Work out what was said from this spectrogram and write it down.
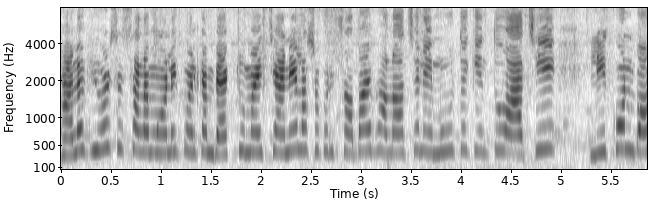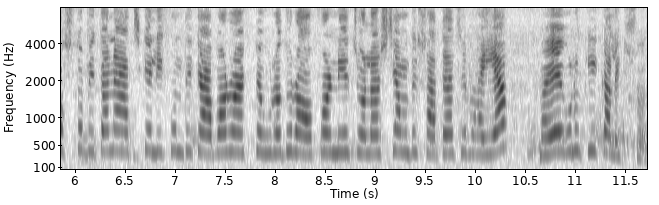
হ্যালো ভিউয়ার্স, আসসালামু আলাইকুম, welcome back to my channel. আশা করি সবাই ভালো আছেন। এই মুহূর্তে কিন্তু আছি লিখন বস্ত্রবিতানে। আজকে লিখন থেকে আবারও একটা উড়াধুরা অফার নিয়ে চলে আসছে। আমাদের সাথে আছে ভাইয়া। ভাইয়া, এগুলো কি কালেকশন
